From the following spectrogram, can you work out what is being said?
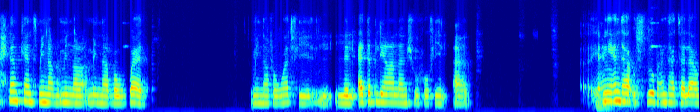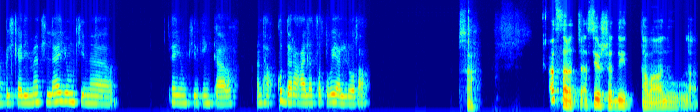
أحلام كانت من من من الرواد. من الرواد في للأدب اللي رانا نشوفه فيه الآن. يعني عندها أسلوب عندها تلاعب بالكلمات لا يمكن لا يمكن إنكاره. عندها قدرة على تطويع اللغة. صح. أثرت تأثير شديد طبعا ولا.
